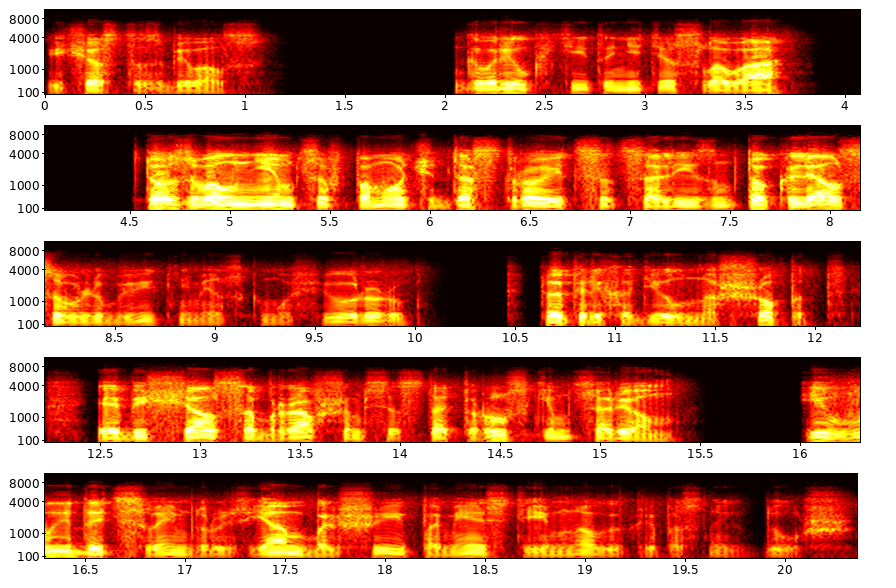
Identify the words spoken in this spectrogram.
и часто сбивался. Говорил какие-то не те слова, то звал немцев помочь достроить социализм, то клялся в любви к немецкому фюреру, то переходил на шепот и обещал собравшимся стать русским царем и выдать своим друзьям большие поместья и много крепостных душ.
